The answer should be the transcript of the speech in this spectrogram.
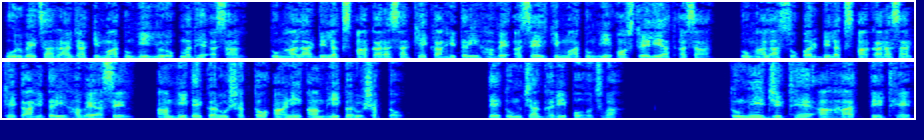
पूर्वेचा राजा किंवा तुम्ही युरोपमध्ये असाल तुम्हाला डिलक्स आकारासारखे काहीतरी हवे असेल किंवा तुम्ही ऑस्ट्रेलियात असाल तुम्हाला सुपर डिलक्स आकारासारखे काहीतरी हवे असेल आम्ही ते करू शकतो आणि आम्ही करू शकतो. ते तुमच्या घरी पोहोचवा. तुम्ही जिथे आहात तिथेच.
